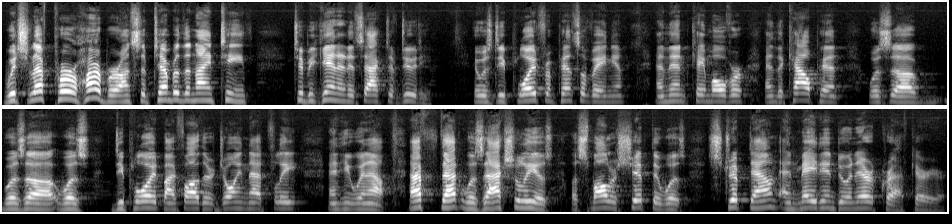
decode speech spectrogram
which left Pearl Harbor on September the 19th to begin in its active duty. It was deployed from Pennsylvania and then came over, and the Cowpen was, uh, was, uh, was deployed. My father joined that fleet and he went out. That, that was actually a, a smaller ship that was stripped down and made into an aircraft carrier.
